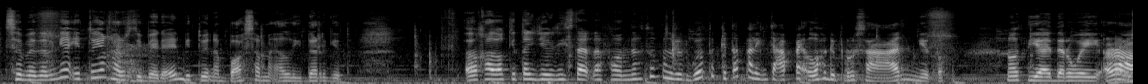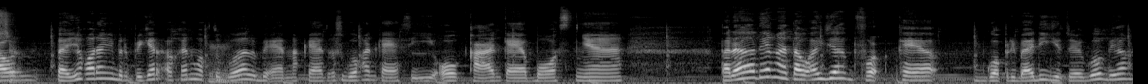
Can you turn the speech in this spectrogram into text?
sebenarnya itu yang harus dibedain between a boss sama a leader gitu uh, kalau kita jadi startup founder tuh menurut gue tuh kita paling capek loh di perusahaan gitu not the other way around Harusnya. banyak orang yang berpikir oh kan waktu hmm. gue lebih enak ya terus gue kan kayak CEO kan kayak bosnya padahal dia nggak tahu aja for, kayak gue pribadi gitu ya gue bilang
